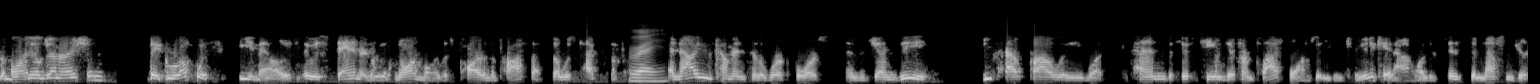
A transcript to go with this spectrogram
The millennial generation, they grew up with email. It was, it was standard. It was normal. It was part of the process. So it was texting. Right. And now you come into the workforce and the Gen Z, you have probably what 10 to 15 different platforms that you can communicate on, whether it's instant messenger,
